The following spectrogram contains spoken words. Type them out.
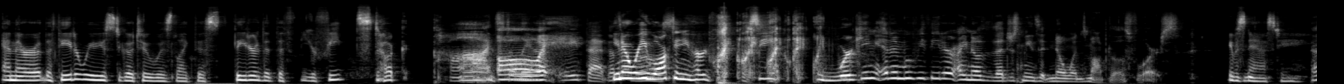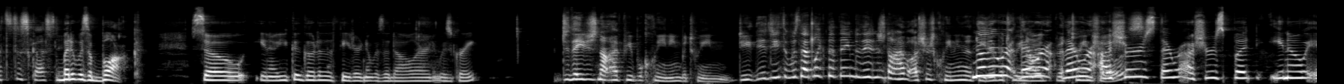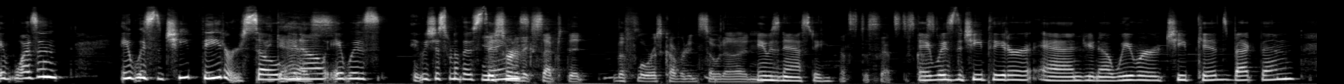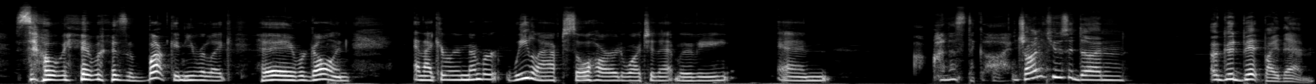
And there, the theater we used to go to was like this theater that the your feet stuck constantly. Oh, I hate that. That's you know where you walked and you heard. See, working in a movie theater, I know that that just means that no one's mopped those floors. It was nasty, That's disgusting. but it was a buck. So you know you could go to the theater and it was a dollar and it was great. Do they just not have people cleaning between? Do you, was that like the thing? Did they just not have ushers cleaning the no, theater there were between, there all- were there were shows? ushers, there were ushers, but you know, it wasn't. It was the cheap theater, so you know, it was it was just one of those You things. just sort of accept that the floor is covered in soda, and it was nasty. that's dis- that's disgusting. It was the cheap theater, and you know, we were cheap kids back then, so it was a buck, and you were like, "Hey, we're going." And I can remember we laughed so hard watching that movie, and honest to God, John Hughes had done a good bit by then.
